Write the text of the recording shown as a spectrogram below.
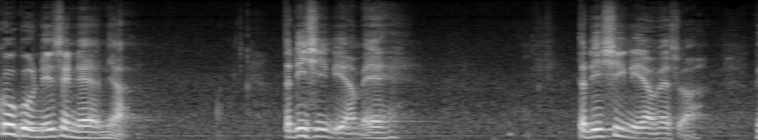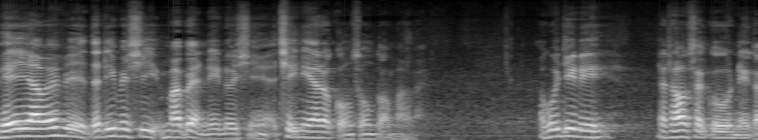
ကိုယ့်ကိုယ်နေစင်တဲ့အမြတတိရှိနေရမယ် တတိရှိနေရမယ်ဆိုတာဘယ်အရာပဲဖြစ်တတိမရှိအမှတ်ပဲနေလို့ရှိရင်အချိန်ကြီးကတော့ကုံဆုံးသွားမှာပဲအခုကြည့်လေ2019နှစ်က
